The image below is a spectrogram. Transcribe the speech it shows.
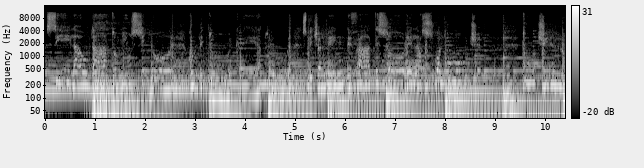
Sii laudato mio Signore con le tue creature, specialmente fra te sole la sua luce, tu ci illumini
